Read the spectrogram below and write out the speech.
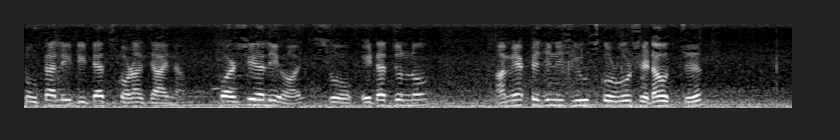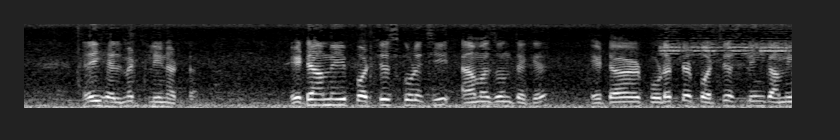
টোটালি ডিট্যাচ করা যায় না। পার্সিয়ালি হয়। সো এটার জন্য আমি একটা জিনিস ইউজ করব, সেটা হচ্ছে এই হেলমেট ক্লিনারটা এটা আমি পারচেস করেছি অ্যামাজন থেকে। এটার প্রোডাক্টের পারচেস লিঙ্ক আমি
